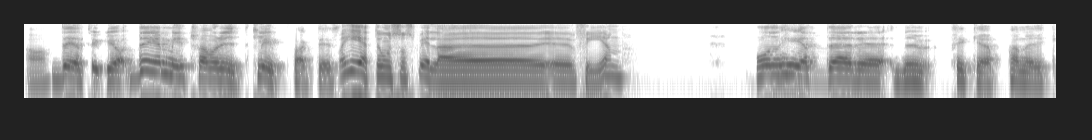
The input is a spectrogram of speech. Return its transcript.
Ja. Det tycker jag. Det är mitt favoritklipp faktiskt. Vad heter hon som spelar eh, fen? Hon heter, eh, nu fick jag panik,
